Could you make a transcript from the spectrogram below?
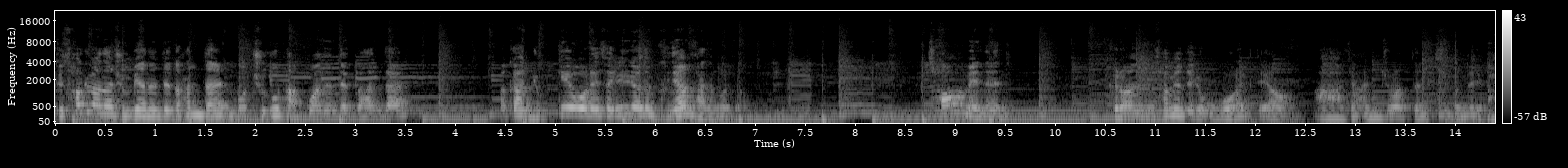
그 서류 하나 준비하는데도 한 달, 뭐 주고 받고 하는데 또 한 달, 약간 6개월에서 1년은 그냥 가는 거죠. 처음에는 그런 서면들이 오고 갈 때요. 아, 이제 안 좋았던 기분들이 막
